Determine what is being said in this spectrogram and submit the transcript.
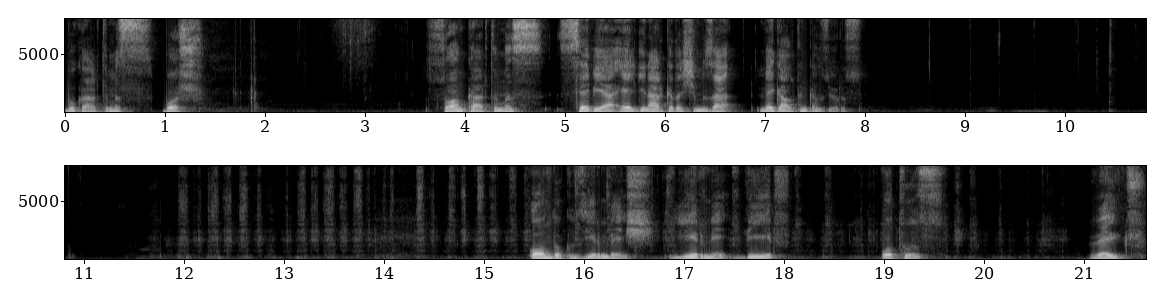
Bu kartımız boş. Son kartımız Sebiya Elgin arkadaşımıza mega altın kazıyoruz. On dokuz, yirmi beş, yirmi, bir, otuz ve üç.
